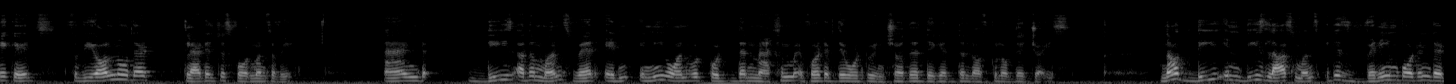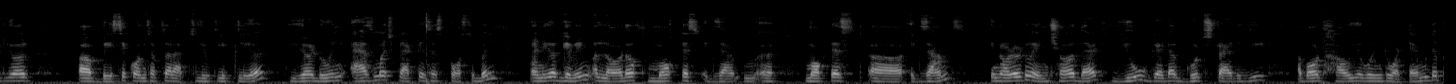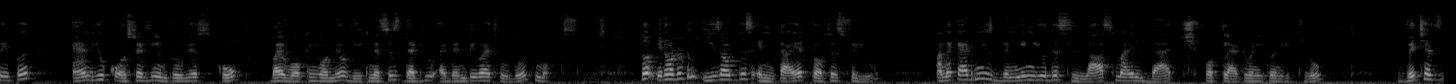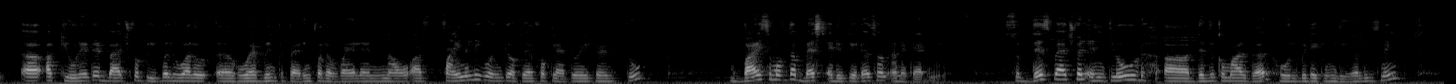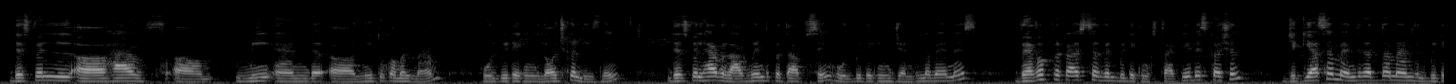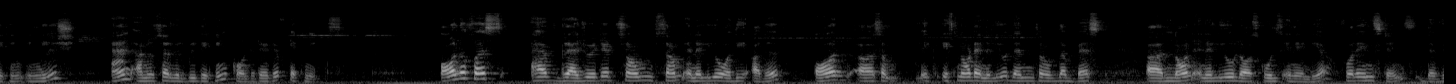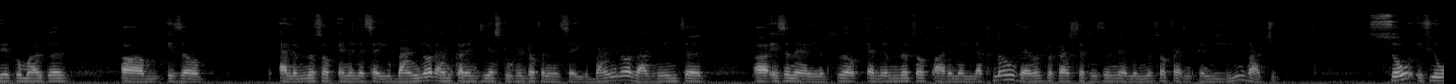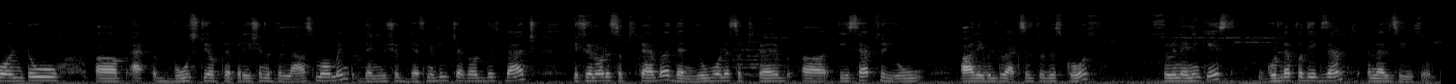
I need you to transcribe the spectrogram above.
Hey kids, so we all know that CLAT is just four months away, and these are the months where an- anyone would put their maximum effort if they want to ensure that they get the law school of their choice. Now, the, in these last months, it is very important that your uh, basic concepts are absolutely clear. You are doing as much practice as possible, and you are giving a lot of mock test exam, uh, mock test uh, exams in order to ensure that you get a good strategy about how you're going to attempt the paper, and you constantly improve your scope by working on your weaknesses that you identify through those mocks. Now, in order to ease out this entire process for you, Unacademy is bringing you this last mile batch for CLAT 2022, which has uh, a curated batch for people who are uh, who have been preparing for a while and now are finally going to appear for CLAT 2022 by some of the best educators on Unacademy. So this batch will include uh, Divya Kumar Garg, who will be taking legal reasoning. This will uh, have um, me and uh, Neetu Kamal ma'am, who will be taking logical reasoning. This will have Raghavendra Pratap Singh, who will be taking general awareness. Vaibhav Prakash sir will be taking strategy discussion. Jigyasa Mendiratta ma'am will be taking English. And Anu sir will be taking quantitative techniques. All of us have graduated from some NLU or the other, or uh, some, like, if not NLU, then some of the best uh, non NLU law schools in India. For instance, Divya Kumar Garg um, is a alumnus of NLSIU Bangalore. I'm currently a student of NLSIU Bangalore. Raghavendra sir uh, is an alumnus of, alumnus of RML Lucknow. Vaibhav Prakash sir is an alumnus of NLU Ranchi. So, if you want to uh, boost your preparation at the last moment, then you should definitely check out this batch. If you're not a subscriber, then you want to subscribe uh, ASAP so you are able to access to this course. So, in any case, good luck for the exams, and I'll see you soon.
